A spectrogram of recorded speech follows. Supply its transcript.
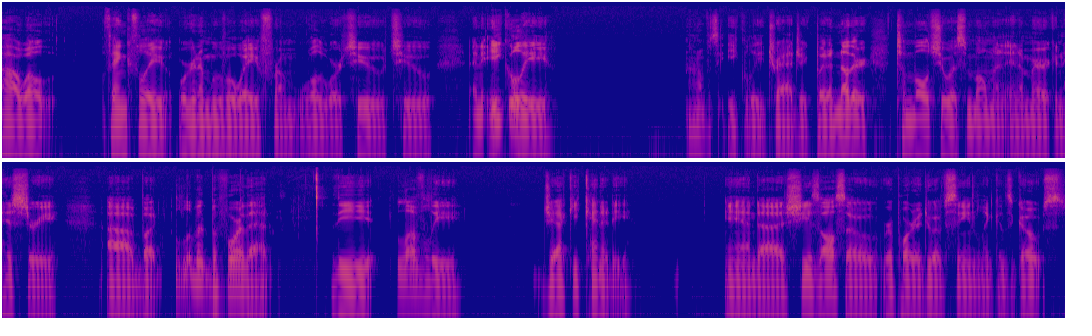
Oh, well, thankfully we're going to move away from World War II to an equally I don't know if it's equally tragic, but another tumultuous moment in American history. Uh, but a little bit before that, the lovely Jackie Kennedy, and uh, she is also reported to have seen Lincoln's ghost.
